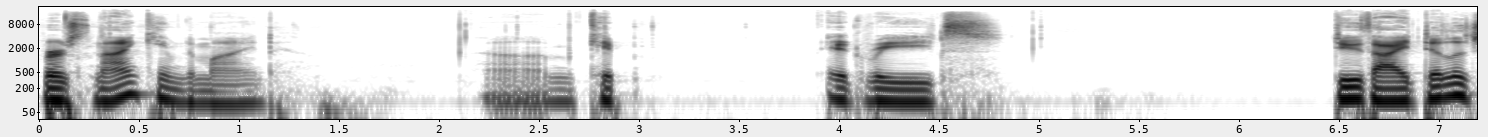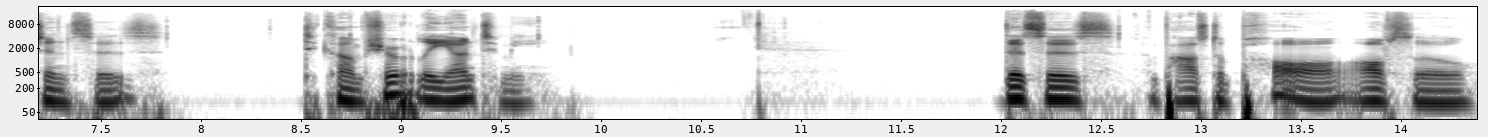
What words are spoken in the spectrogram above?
verse 9 came to mind. Um, it reads, do thy diligences to come shortly unto me. This is Apostle Paul also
